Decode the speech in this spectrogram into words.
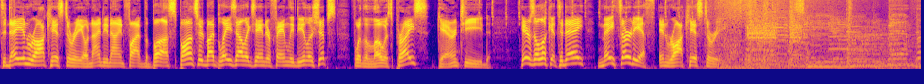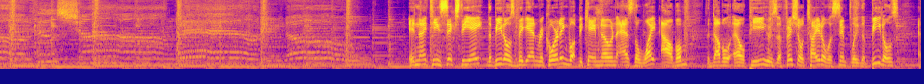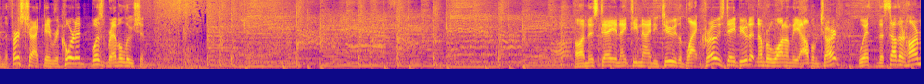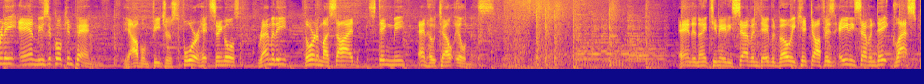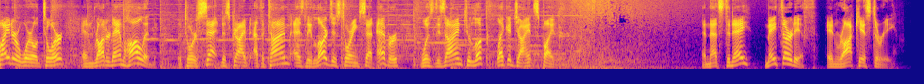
Today in rock history on 99.5 The Bus, sponsored by Blaise Alexander Family Dealerships for the lowest price guaranteed. Here's a look at today, May 30th in rock history. In 1968, the Beatles began recording what became known as the White Album, the double LP whose official title was simply The Beatles, and the first track they recorded was Revolution. On this day in 1992, the Black Crowes debuted at number one on the album chart with The Southern Harmony and Musical Companion. The album features four hit singles Remedy, Thorn in My Side, Sting Me, and Hotel Illness. And in 1987, David Bowie kicked off his 87 date Glass Spider World Tour in Rotterdam, Holland. The tour set, described at the time as the largest touring set ever, was designed to look like a giant spider. And that's today, May 30th, in rock history.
